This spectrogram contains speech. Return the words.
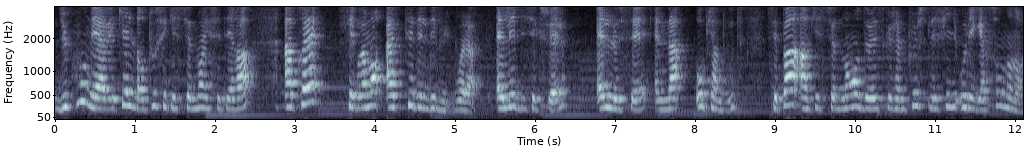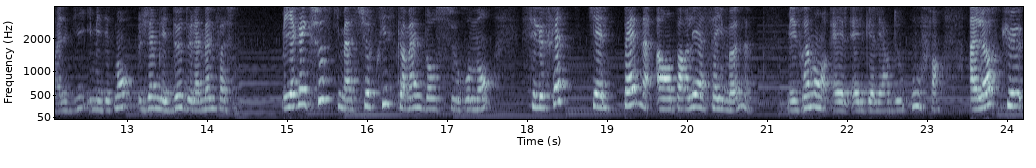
Du coup, on est avec elle dans tous ces questionnements, etc. Après, c'est vraiment acté dès le début. Voilà, elle est bisexuelle, elle le sait, elle n'a aucun doute. C'est pas un questionnement de est-ce que j'aime plus les filles ou les garçons, non, non, elle dit immédiatement j'aime les deux de la même façon. Mais il y a quelque chose qui m'a surprise quand même dans ce roman, c'est le fait qu'elle peine à en parler à Simon. Mais vraiment, elle, elle galère de ouf. Hein. Alors que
